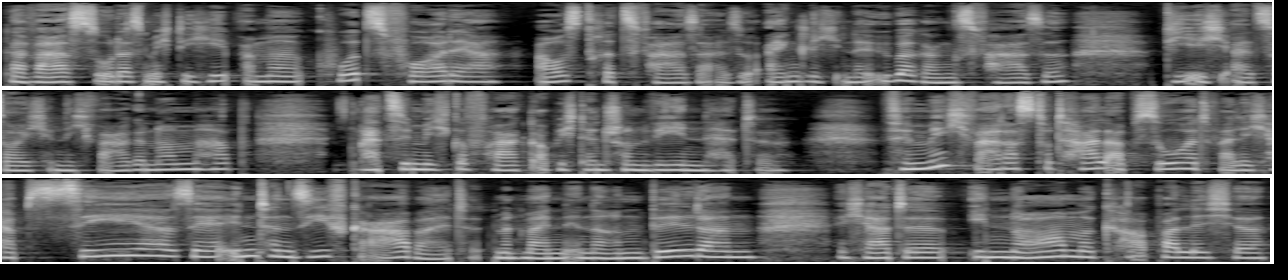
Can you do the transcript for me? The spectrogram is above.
Da war es so, dass mich die Hebamme kurz vor der Austrittsphase, also eigentlich in der Übergangsphase, die ich als solche nicht wahrgenommen habe, hat sie mich gefragt, ob ich denn schon Wehen hätte. Für mich war das total absurd, weil ich habe sehr, sehr intensiv gearbeitet mit meinen inneren Bildern. Ich hatte enorme körperliche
